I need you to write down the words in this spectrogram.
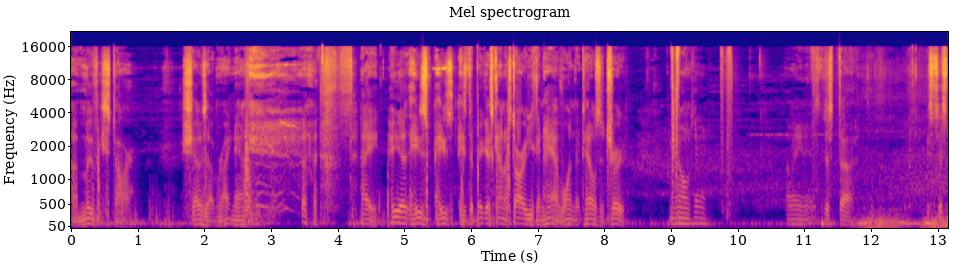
a movie star, shows up right now. hey, he he's he's he's the biggest kind of star you can have, one that tells the truth. You know what I'm saying? I mean, it's just uh, it's just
